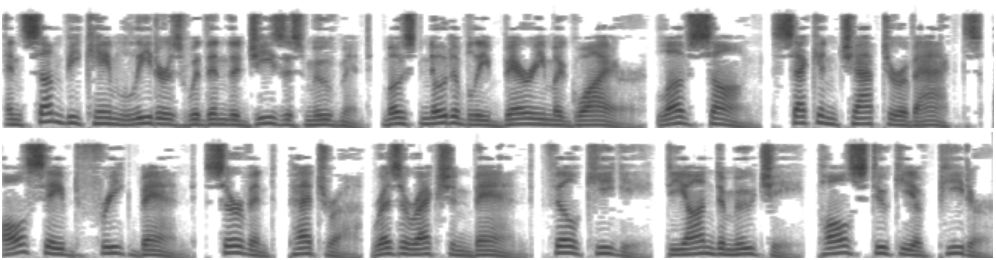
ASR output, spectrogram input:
and some became leaders within the Jesus movement, most notably Barry McGuire, Love Song, Second Chapter of Acts, All Saved Freak Band, Servant, Petra, Resurrection Band, Phil Keaggy, Dion DiMucci, Paul Stookey of Peter,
